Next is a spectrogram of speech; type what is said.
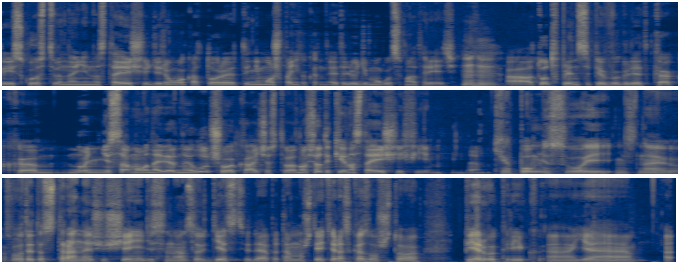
какое-то искусственное, ненастоящее дерьмо, которое ты не можешь понять, как это люди могут смотреть. Угу. А тут, в принципе, выглядит как, э, ну, не самого, наверное, лучшего качества, но все-таки настоящий фильм. Да. Я помню свой, не знаю, вот это странное ощущение диссонанса в детстве, да, потому что я тебе рассказывал, что первый крик э, я а,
